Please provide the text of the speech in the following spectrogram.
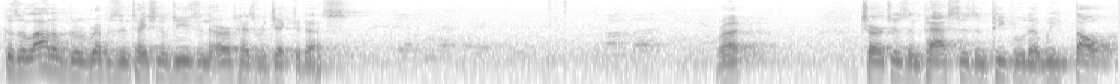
Because a lot of the representation of Jesus in the earth has rejected us. Right? Churches and pastors and people that we thought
